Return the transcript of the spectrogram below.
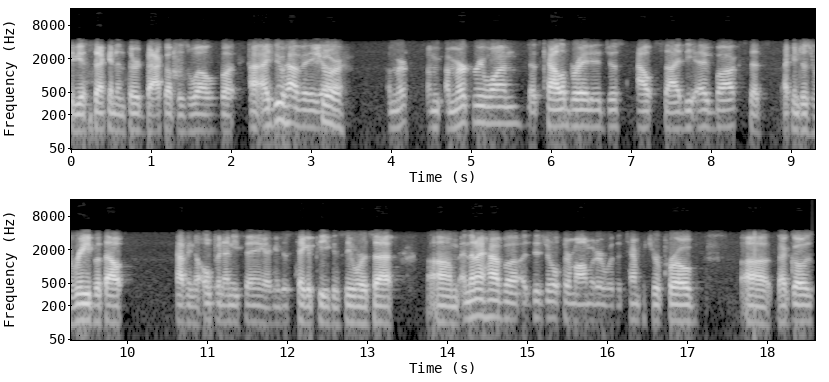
maybe a second and third backup as well. But I, I do have a uh, Sure. a, mer- a, a mercury one that's calibrated just outside the egg box. That's I can just read without having to open anything. I can just take a peek and see where it's at. Um, and then I have a, a digital thermometer with a temperature probe uh, that goes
